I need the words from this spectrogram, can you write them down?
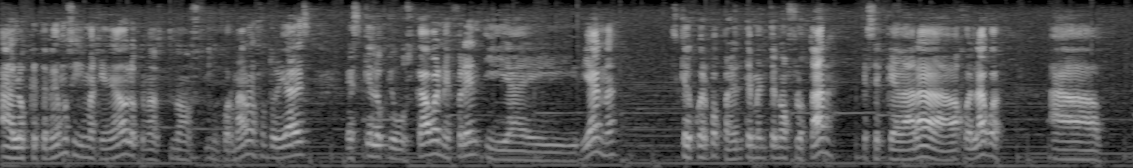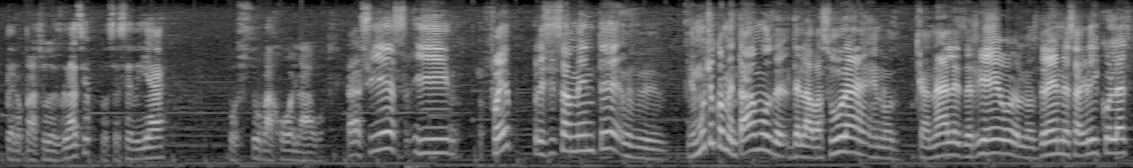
a lo que tenemos imaginado, lo que nos, informaron las autoridades, es que lo que buscaban Efren y, y Diana es que el cuerpo aparentemente no flotara, que se quedara bajo el agua. A, pero para su desgracia, pues ese día pues bajó el agua. Así es, y fue precisamente, eh, y mucho comentábamos de, la basura en los canales de riego, en los drenes agrícolas,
